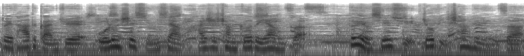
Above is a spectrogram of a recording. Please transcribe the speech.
对他的感觉，无论是形象还是唱歌的样子，都有些许周笔畅的影子。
